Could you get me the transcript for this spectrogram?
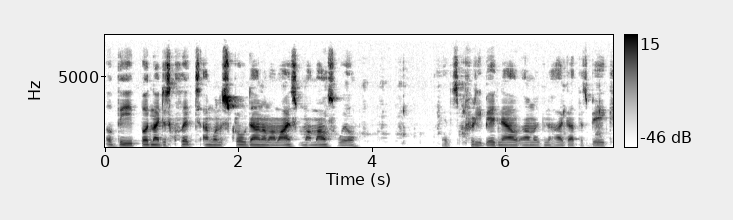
of the button I just clicked, I'm going to scroll down on my mouse, my mouse wheel. It's pretty big now. I don't even know how I got this big.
